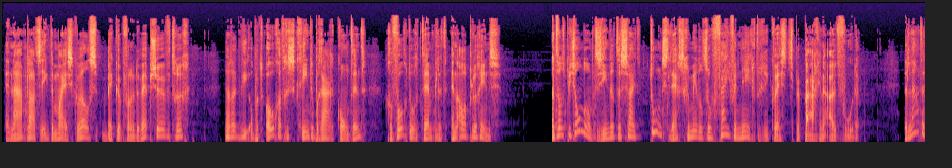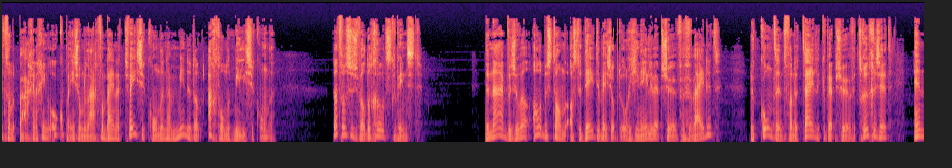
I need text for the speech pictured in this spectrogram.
Daarna plaatste ik de MySQL backup van de webserver terug nadat ik die op het oog had gescreend op rare content, gevolgd door het template en alle plugins. Het was bijzonder om te zien dat de site toen slechts gemiddeld zo'n 95 requests per pagina uitvoerde. De laadtijd van de pagina ging ook opeens omlaag van bijna 2 seconden naar minder dan 800 milliseconden. Dat was dus wel de grootste winst. Daarna hebben we zowel alle bestanden als de database op de originele webserver verwijderd, de content van de tijdelijke webserver teruggezet en,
